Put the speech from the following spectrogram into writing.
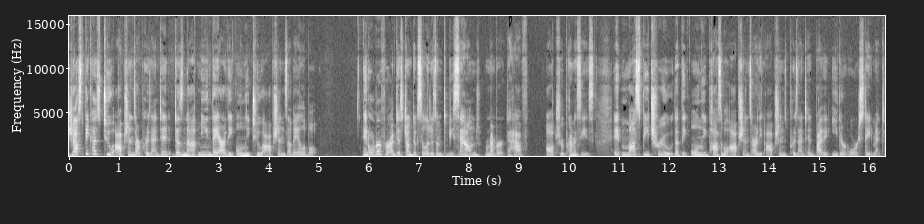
just because two options are presented does not mean they are the only two options available. In order for a disjunctive syllogism to be sound, remember to have all true premises, it must be true that the only possible options are the options presented by the either or statement.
